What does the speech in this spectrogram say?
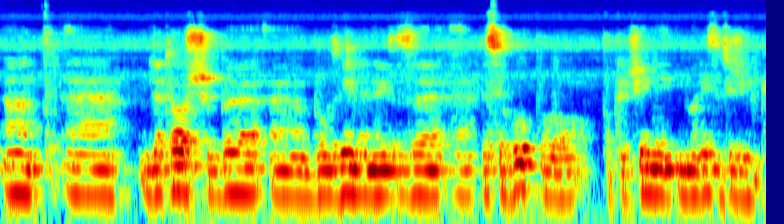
е, для того, щоб е, був звільнений з е, по, по причині інвалідності жінки.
